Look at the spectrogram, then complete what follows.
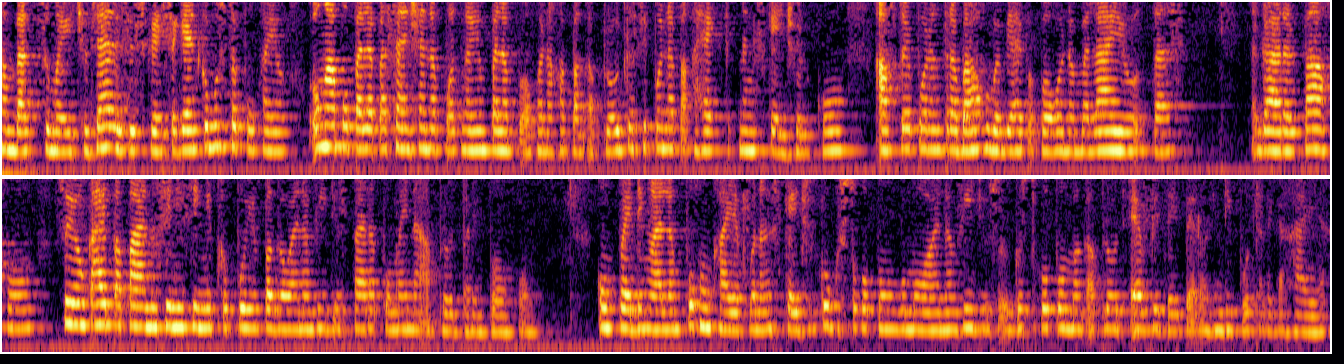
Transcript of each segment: welcome back to my YouTube channel. This is Grace again. Kumusta po kayo? O nga po pala, pasensya na po at ngayon pa lang po ako nakapag-upload kasi po napaka-hectic ng schedule ko. After po ng trabaho ko, babiyahe pa po ako na malayo, tas nag-aaral pa ako. So yung kahit pa paano, sinisingit ko po yung paggawa ng videos para po may na-upload pa rin po ako. Kung pwede nga lang po, kung kaya po ng schedule ko, gusto ko pong gumawa ng videos or gusto ko pong mag-upload everyday pero hindi po talaga kaya.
